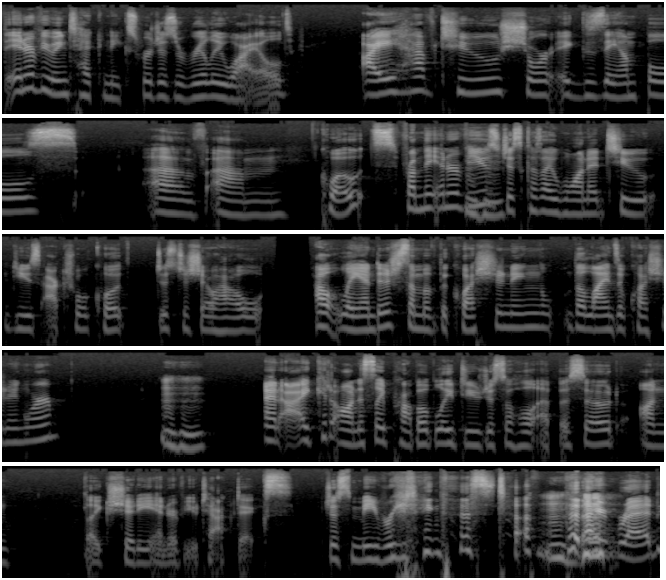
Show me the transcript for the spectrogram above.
the interviewing techniques were just really wild. I have two short examples of um, quotes from the interviews just because I wanted to use actual quotes just to show how outlandish some of the questioning, the lines of questioning were. Mm-hmm. And I could honestly probably do just a whole episode on like shitty interview tactics just me reading this stuff that I read.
